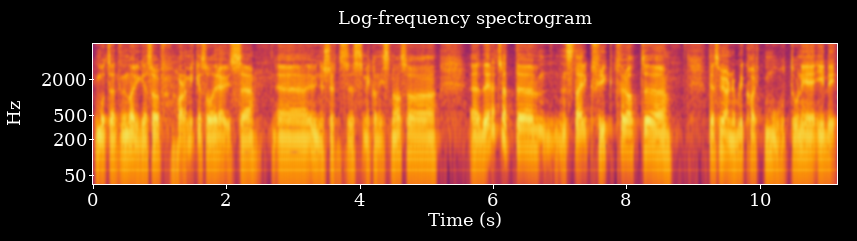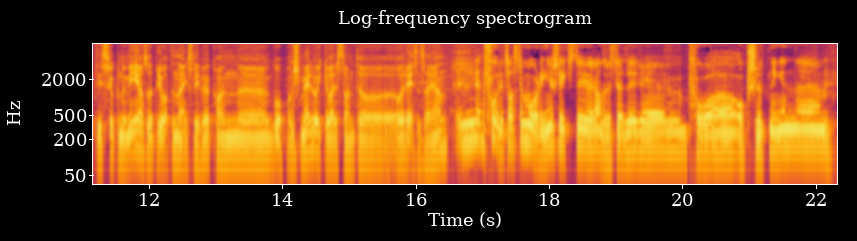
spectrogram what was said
I motsetning til Norge så har de ikke så rause understøttelsesmekanismer. Så det er rett og slett en sterk frykt for at det som gjerne blir kalt motoren i, i britisk økonomi, altså det private næringslivet, kan uh, gå på en smell og ikke være i stand til å, å reise seg igjen. Foretas det målinger, slik det gjør andre steder, uh, på oppslutningen? Uh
